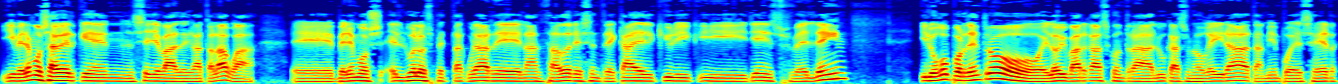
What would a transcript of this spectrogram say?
y veremos a ver quién se lleva el gato al agua. Eh, veremos el duelo espectacular de lanzadores entre Kyle Kulik y James Lane. Y luego por dentro, Eloy Vargas contra Lucas Nogueira también puede ser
